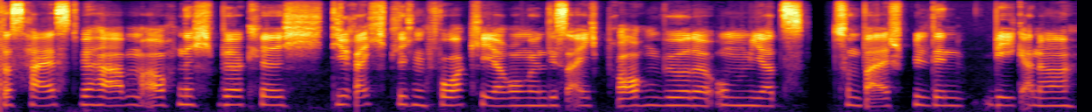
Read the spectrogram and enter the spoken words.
Das heißt, wir haben auch nicht wirklich die rechtlichen Vorkehrungen, die es eigentlich brauchen würde, um jetzt zum Beispiel den Weg einer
